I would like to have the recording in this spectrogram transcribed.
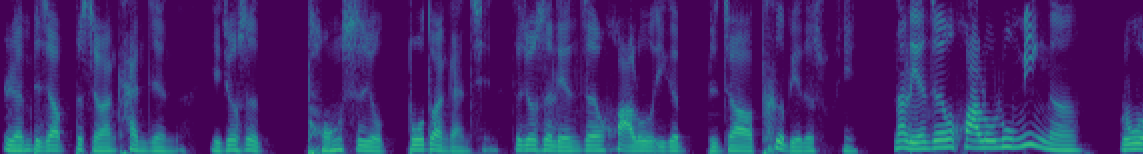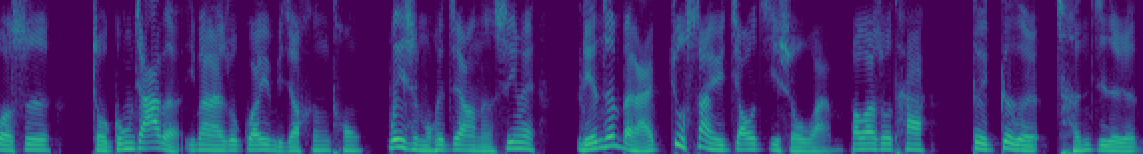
人比较不喜欢看见的，也就是同时有多段感情，这就是廉贞化禄一个比较特别的属性。那廉贞化禄入命呢？如果是走公家的，一般来说官运比较亨通，为什么会这样呢？是因为。廉贞本来就善于交际手腕，包括说他对各个层级的人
